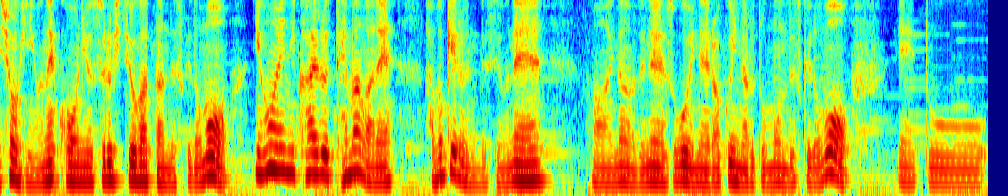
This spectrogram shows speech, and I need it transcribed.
商品をね、購入する必要があったんですけども、日本円に変える手間がね、省けるんですよね。はい。なのでね、すごいね、楽になると思うんですけども、えっ、ー、と、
